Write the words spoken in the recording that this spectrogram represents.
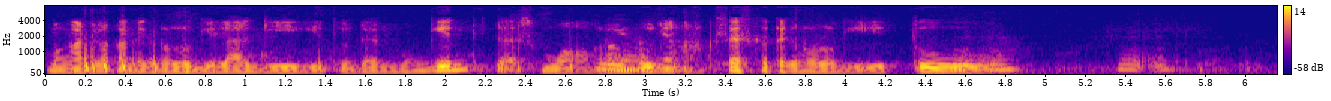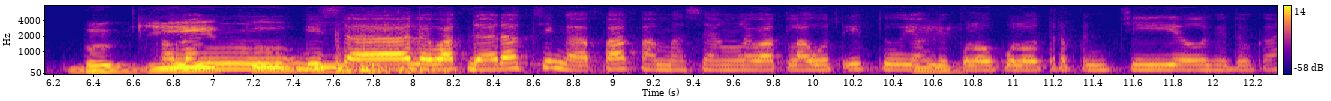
mengandalkan teknologi lagi gitu dan mungkin tidak semua orang yeah. punya akses ke teknologi itu Mm-mm. begitu Kalau bisa lewat darat sih nggak apa-apa mas yang lewat laut itu yang hmm. di pulau-pulau terpencil gitu kan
